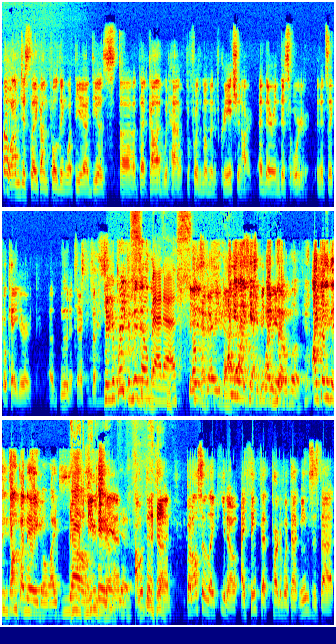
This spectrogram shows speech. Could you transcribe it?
"Oh, I'm just like unfolding what the ideas uh, that God would have before the moment of creation are, and they're in this order." And it's like, okay, you're a lunatic. That's you're, you're pretty committed. So badass. It okay. is very bad. I mean, like, yeah, like, no, look, I can't even dunk on Hegel. Like, yo, huge fan. Yes. I'm a big fan but also like you know i think that part of what that means is that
